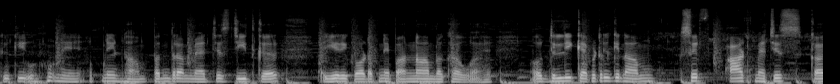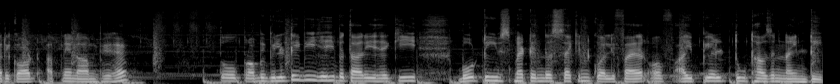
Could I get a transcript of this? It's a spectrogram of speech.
क्योंकि उन्होंने अपने नाम पंद्रह मैचेस जीत कर ये रिकॉर्ड अपने नाम रखा हुआ है। और दिल्ली कैपिटल के नाम सिर्फ़ आठ मैचेस का रिकॉर्ड अपने नाम पे है। तो प्रोबेबिलिटी भी यही बता रही है कि both teams met in the second qualifier of IPL 2019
